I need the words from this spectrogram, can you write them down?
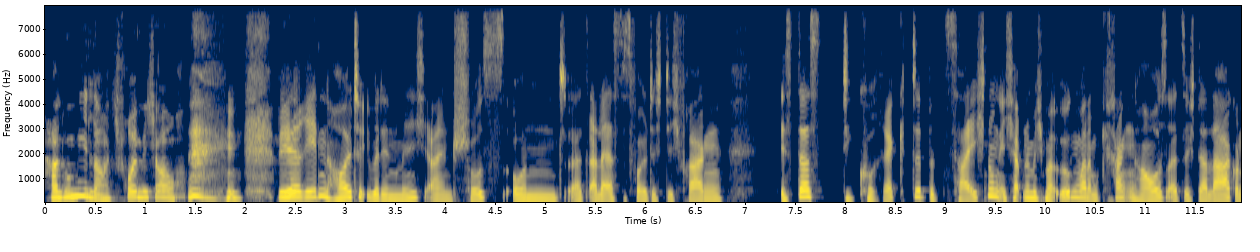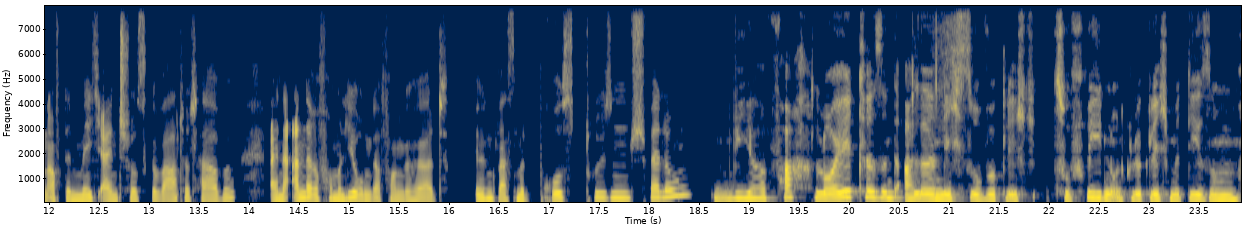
Hallo Mila, ich freue mich auch. Wir reden heute über den Milcheinschuss und als allererstes wollte ich dich fragen, ist das die korrekte Bezeichnung? Ich habe nämlich mal irgendwann im Krankenhaus, als ich da lag und auf den Milcheinschuss gewartet habe, eine andere Formulierung davon gehört. Irgendwas mit Brustdrüsenschwellung? Wir Fachleute sind alle nicht so wirklich zufrieden und glücklich mit diesem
